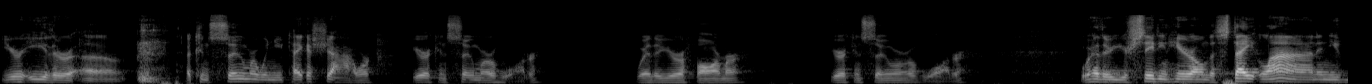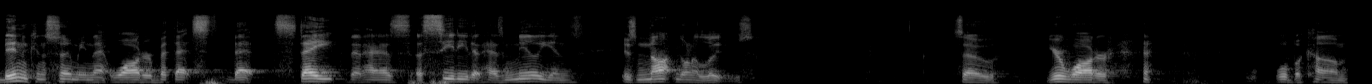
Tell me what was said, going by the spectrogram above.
you're either uh, a consumer when you take a shower, you're a consumer of water. Whether you're a farmer, you're a consumer of water. Whether you're sitting here on the state line and you've been consuming that water, but that's, that state that has a city that has millions is not going to lose. So your water will become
